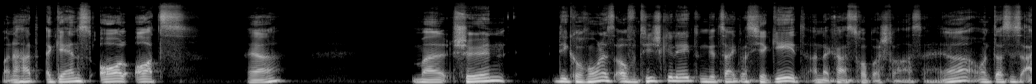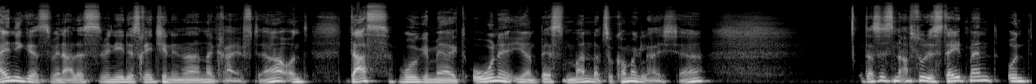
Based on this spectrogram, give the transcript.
Man hat against all odds, ja, mal schön die Coronas auf den Tisch gelegt und gezeigt, was hier geht an der Kastropper Straße. Ja, und das ist einiges, wenn alles, wenn jedes Rädchen ineinander greift. Ja, und das wohlgemerkt ohne ihren besten Mann, dazu kommen wir gleich. Ja, das ist ein absolutes Statement und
